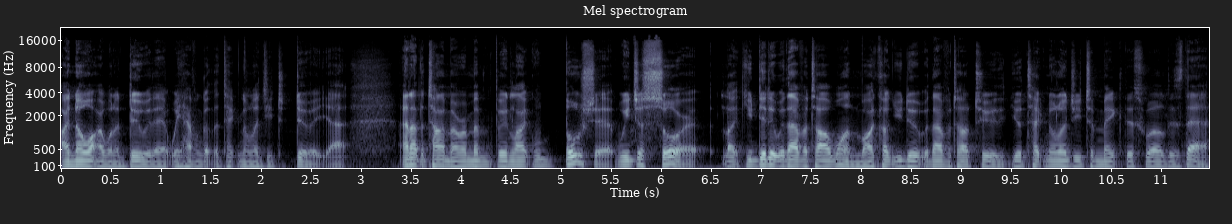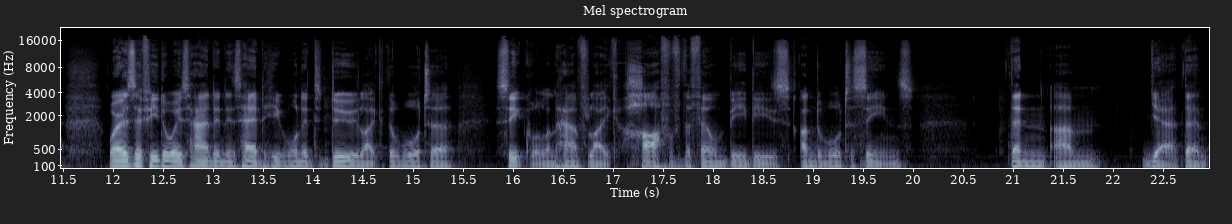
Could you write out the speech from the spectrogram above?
I know what I want to do with it. We haven't got the technology to do it yet." And at the time, I remember being like, well, "Bullshit! We just saw it. Like you did it with Avatar One. Why can't you do it with Avatar Two? Your technology to make this world is there." Whereas if he'd always had in his head he wanted to do like the water sequel and have like half of the film be these underwater scenes, then um, yeah, then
